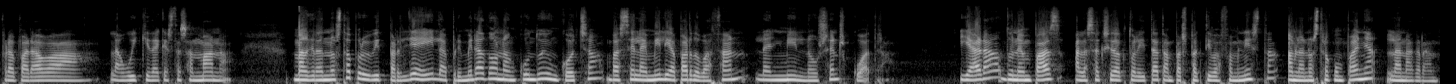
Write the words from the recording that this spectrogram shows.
preparava la wiki d'aquesta setmana. Malgrat no està prohibit per llei, la primera dona en conduir un cotxe va ser la Emilia Pardo Bazán l'any 1904. I ara donem pas a la secció d'actualitat en perspectiva feminista amb la nostra companya, l'Anna Gran.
